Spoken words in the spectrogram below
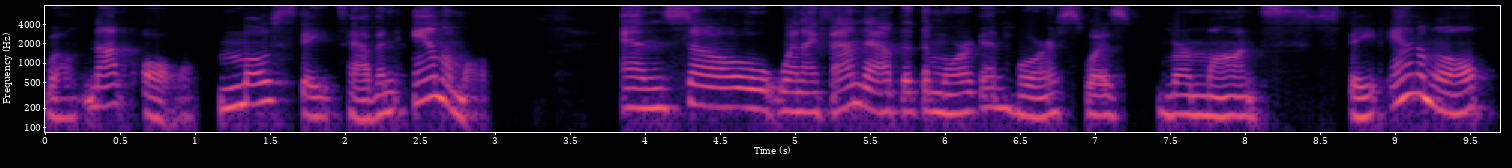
well, not all, most states have an animal. And so when I found out that the Morgan horse was Vermont's state animal,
